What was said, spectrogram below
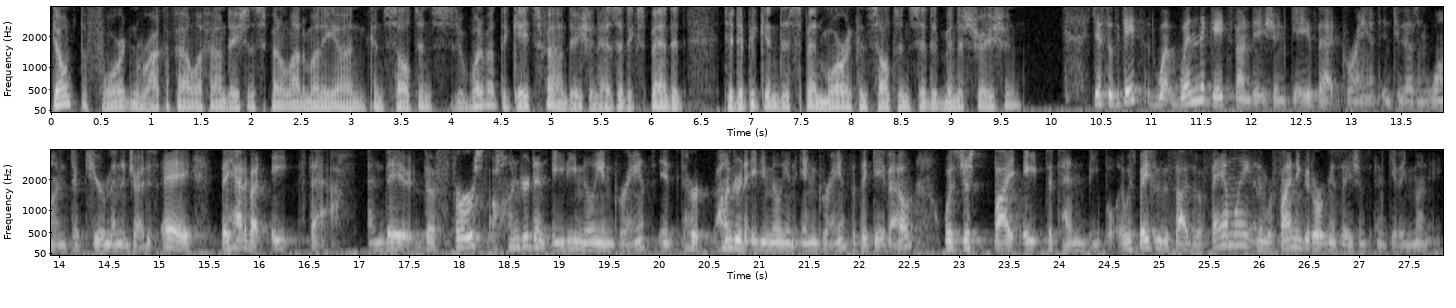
don't the Ford and Rockefeller Foundations spend a lot of money on consultants? What about the Gates Foundation? As it expanded? Did it begin to spend more on consultants and administration? Yeah, so the Gates when the Gates Foundation gave that grant in 2001 to cure meningitis A, they had about 8 staff and they the first 180 million grants, 180 million in grants that they gave out was just by 8 to 10 people. It was basically the size of a family and they were finding good organizations and giving money.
